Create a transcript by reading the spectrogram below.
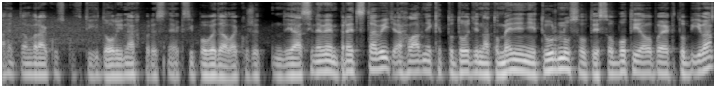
Poďme tam v Rakúsku v tých dolinách, presne ak si povedal, akože ja si neviem predstaviť a hlavne keď to dojde na to menenie turnusov, tie soboty alebo jak to býva.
